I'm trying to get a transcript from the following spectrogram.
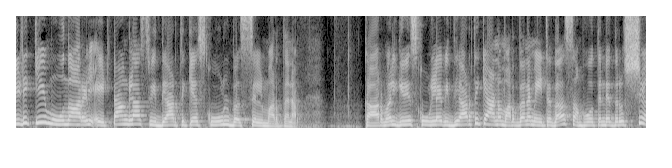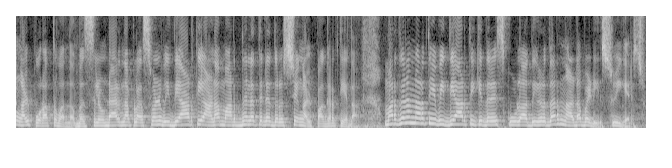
ഇടുക്കി മൂന്നാറിൽ എട്ടാം ക്ലാസ് വിദ്യാർത്ഥിക്ക് സ്കൂൾ ബസ്സിൽ മർദ്ദനം. കാർമൽഗിരി സ്കൂളിലെ വിദ്യാർത്ഥിക്കാണ് മർദ്ദനമേറ്റത്. സംഭവത്തിന്റെ ദൃശ്യങ്ങൾ പുറത്തു വന്നു. ബസ്സിലുണ്ടായിരുന്ന പ്ലസ് വൺ വിദ്യാർത്ഥിയാണ് മർദ്ദനത്തിന്റെ ദൃശ്യങ്ങൾ പകർത്തിയത്. മർദ്ദനം നടത്തിയ വിദ്യാർത്ഥിക്കെതിരെ സ്കൂൾ അധികൃതർ നടപടി സ്വീകരിച്ചു.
